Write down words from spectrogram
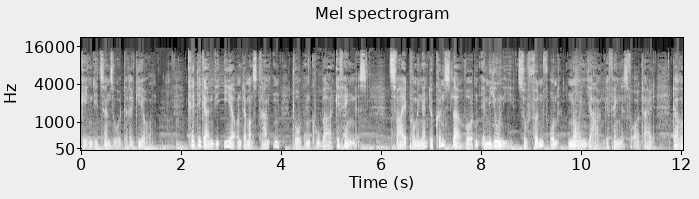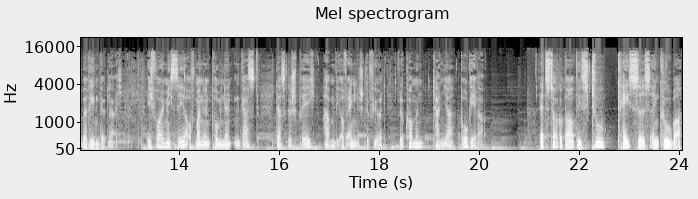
gegen die Zensur der Regierung. Kritikern wie ihr und Demonstranten droht in Kuba Gefängnis. Zwei prominente Künstler wurden im Juni zu fünf und neun Jahren Gefängnis verurteilt. Darüber reden wir gleich. Ich freue mich sehr auf meinen prominenten Gast. Das Gespräch haben wir auf Englisch geführt. Willkommen, Tanja Bruguera. Let's talk about these two cases in Cuba.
